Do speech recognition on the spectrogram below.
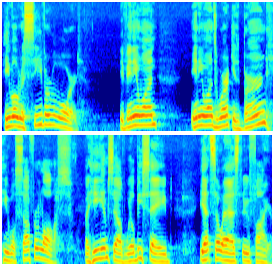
he will receive a reward. If anyone anyone's work is burned, he will suffer loss, but he himself will be saved, yet so as through fire.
